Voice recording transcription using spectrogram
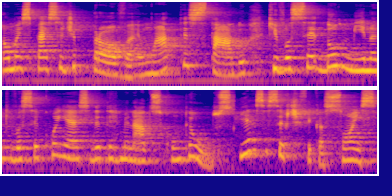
é uma espécie de prova, é um atestado que você domina, que você conhece determinados conteúdos. E essas certificações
